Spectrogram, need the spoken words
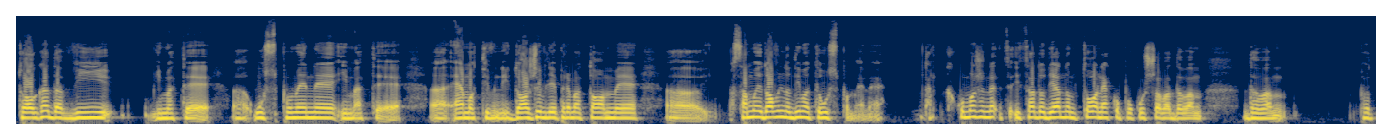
toga da vi imate uh, uspomene, imate uh, emotivni doživljaj prema tome, uh, samo je dovoljno da imate uspomene. Kako može ne, i sad odjednom to neko pokušava da vam, da vam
